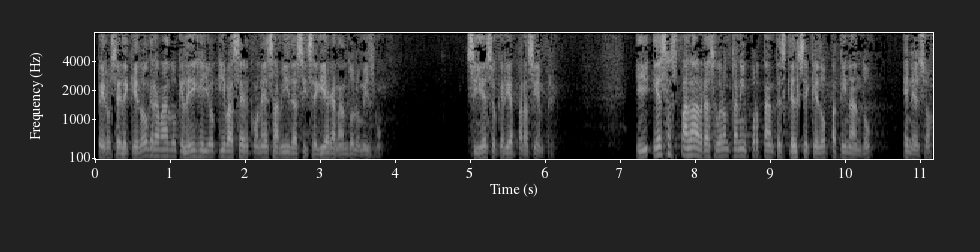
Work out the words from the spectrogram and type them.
pero se le quedó grabado que le dije yo qué iba a hacer con esa vida si seguía ganando lo mismo. Si eso quería para siempre. Y esas palabras fueron tan importantes que él se quedó patinando en eso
